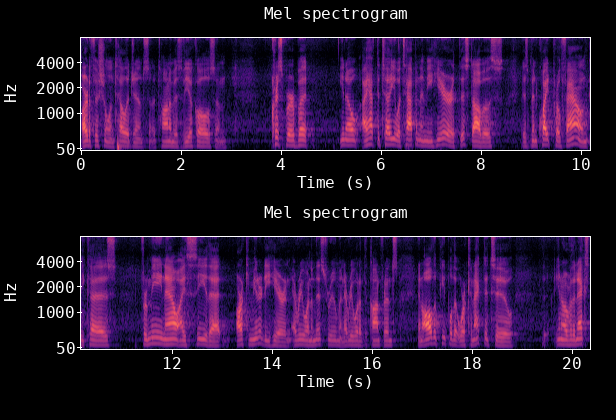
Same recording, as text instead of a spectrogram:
artificial intelligence and autonomous vehicles and CRISPR. But you know, I have to tell you what's happened to me here at this Davos has been quite profound because for me now I see that our community here and everyone in this room and everyone at the conference and all the people that we're connected to, you know, over the next,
